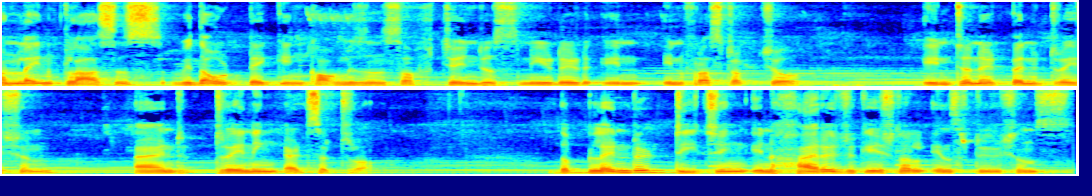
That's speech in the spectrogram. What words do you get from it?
online classes without taking cognizance of changes needed in infrastructure, internet penetration, and training, etc. The blended teaching in higher educational institutions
